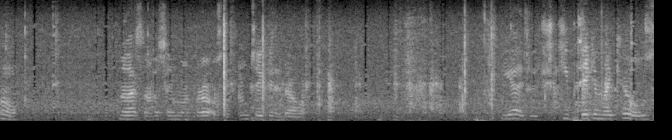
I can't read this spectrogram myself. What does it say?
Oh. No, that's not the same one, but I'm taking it out. Yeah, dude, just keep taking my kills.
